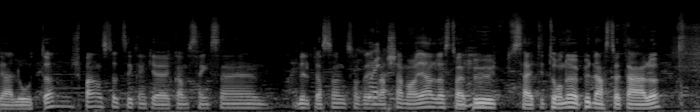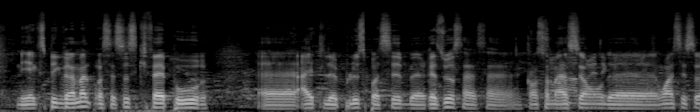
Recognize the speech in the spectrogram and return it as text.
à l'automne, je pense, là, tu sais, quand il y a comme 500 000 personnes qui sont allées Oui. marcher à Montréal. là, un peu, ça a été tourné un peu dans ce temps-là. Mais il explique vraiment le processus qu'il fait pour euh, être le plus possible, euh, réduire sa, sa consommation de. Ouais, c'est ça.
